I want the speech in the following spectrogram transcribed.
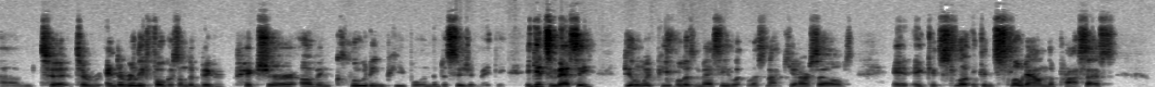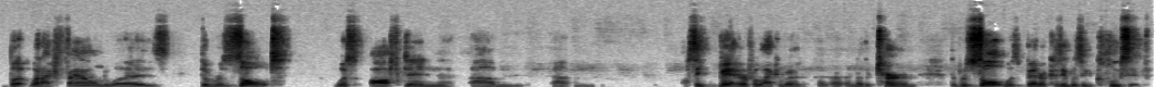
um, to to and to really focus on the big picture of including people in the decision making. It gets messy. Dealing with people is messy. Let, us not kid ourselves. It, it can slow it can slow down the process. But what I found was the result was often um, um, I'll say better for lack of a, a, another term. The result was better because it was inclusive,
